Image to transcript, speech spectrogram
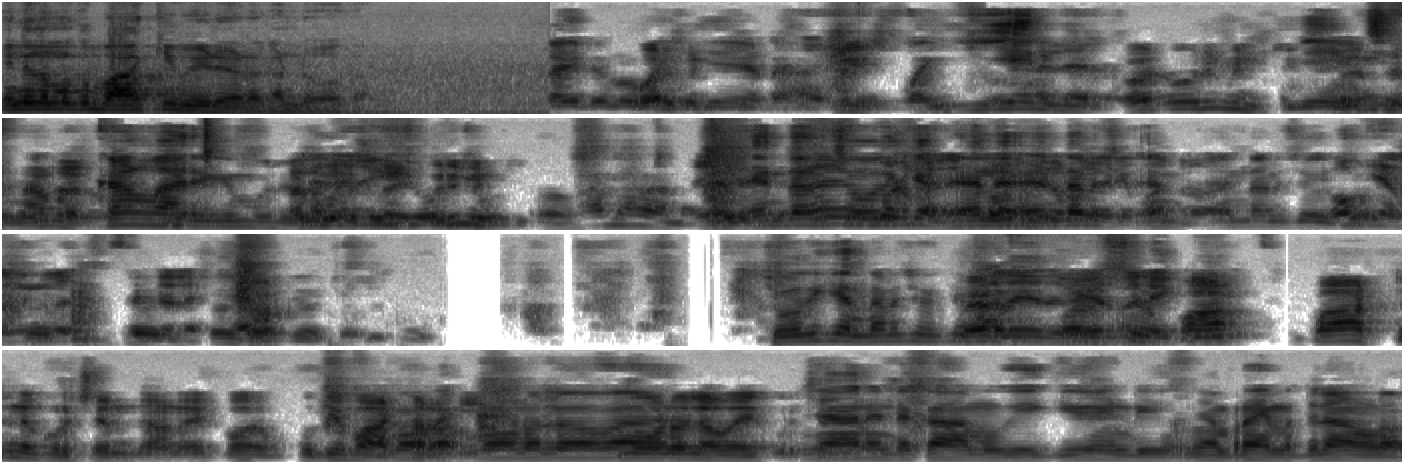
ഇനി നമുക്ക് ബാക്കി വീഡിയോയുടെ കണ്ടുപോകാം. എന്താണ് മനസ്സിലായി. ഒരു മിനിറ്റ്. ചോദിക്കാൻ എന്താണ് ചോദിക്കാൻ എന്താണ്? ചോദിക്കുക പാട്ടിനെ കുറിച്ച് എന്താണ്? ഇപ്പൊ പുതിയ പാട്ടാണ് മോണലോവ കുറിച്ച്. ഞാൻ എന്റെ കാമുകിക്ക് വേണ്ടി ഞാൻ പ്രേമത്തിലാണല്ലോ.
